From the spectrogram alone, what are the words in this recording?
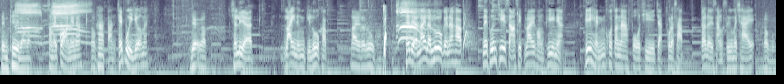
เต็มที่แล้วครับ สมัยก่อนเนี่ยนะครับ ห้าตันใช้ปุ๋ยเยอะไหมเยอะครับเฉลี่ยไร่หนึ่งกี่ลูกครับ ไล่แล้วลูกครับ เฉลี่ยไร่ละลูกเลยนะครับ ในพื้นที่ 30 ไร่ของพี่เนี่ย พี่เห็นโฆษณา 4T จากโทรศัพท์ ก็เลยสั่งซื้อมาใช้ครับผม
